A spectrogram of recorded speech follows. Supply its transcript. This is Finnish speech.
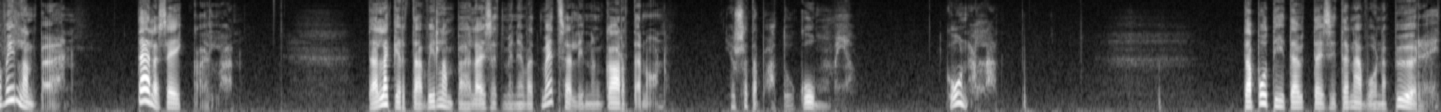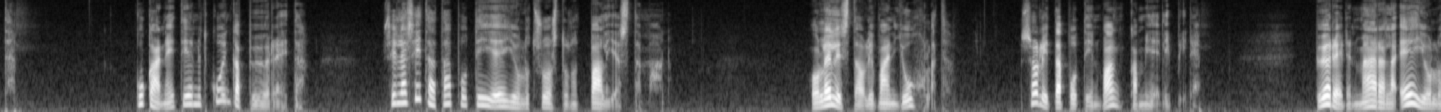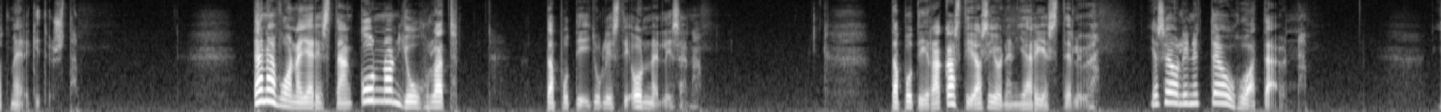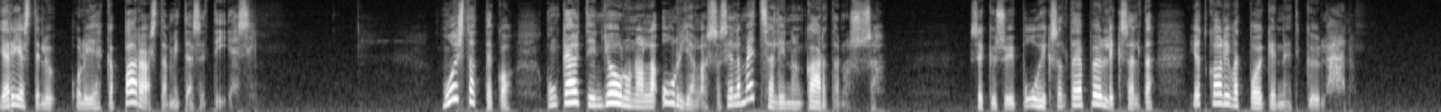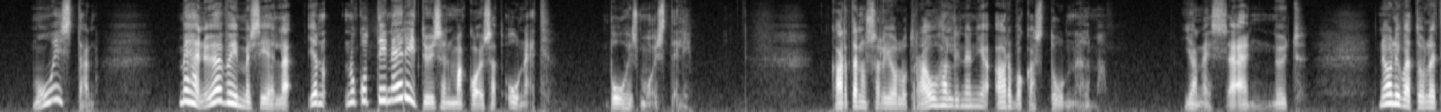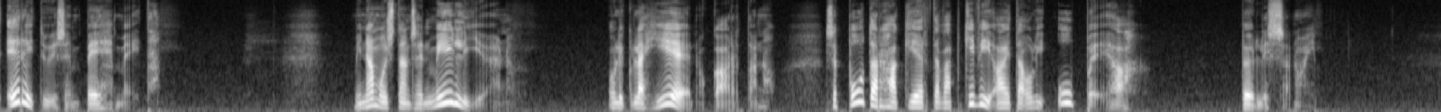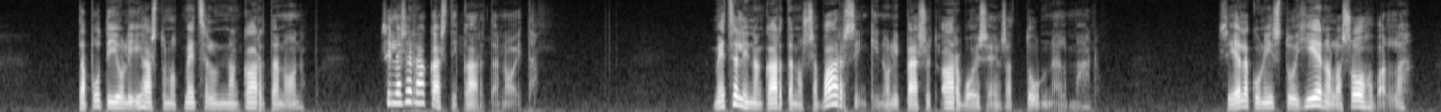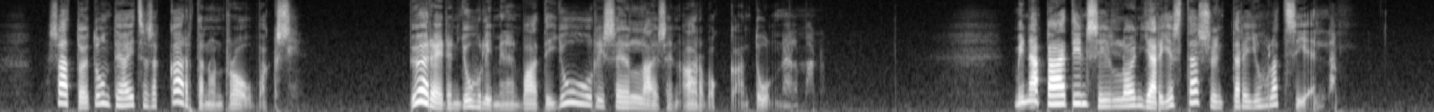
Tervetuloa Villanpäähän. Täällä seikkaillaan. Tällä kertaa villanpääläiset menevät Metsänlinnan kartanoon, jossa tapahtuu kummia. Kuunnellaan. Taputi täyttäisi tänä vuonna pyöreitä. Kukaan ei tiennyt kuinka pyöreitä, sillä sitä Taputi ei ollut suostunut paljastamaan. Oleellista oli vain juhlat. Se oli Taputin vankka mielipide. Pyöreiden määrällä ei ollut merkitystä. Tänä vuonna järjestetään kunnon juhlat, Taputi julisti onnellisena. Taputi rakasti asioiden järjestelyä, ja se oli nyt teuhua täynnä. Järjestely oli ehkä parasta, mitä se tiesi. Muistatteko, kun käytiin joulun alla Urjalassa siellä Metsälinnan kartanossa? Se kysyi Puuhikselta ja Pöllikseltä, jotka olivat poikenneet kylään. Muistan. Mehän yövyimme siellä ja nukuttiin erityisen makoisat unet, Puuhis muisteli. Kartanossa oli ollut rauhallinen ja arvokas tunnelma. Ja ne sängyt. Ne olivat olleet erityisen pehmeitä. Minä muistan sen miljöön. Oli kyllä hieno kartano. Se puutarha kiertävä kiviaita oli upea, Pöllis sanoi. Taputi oli ihastunut Metsälunnan kartanoon, sillä se rakasti kartanoita. Metsälinnan kartanossa varsinkin oli päässyt arvoiseensa tunnelmaan. Siellä kun istui hienolla sohvalla, saattoi tuntea itsensä kartanon rouvaksi. Pyöreiden juhliminen vaati juuri sellaisen arvokkaan tunnelman. Minä päätin silloin järjestää synttärijuhlat siellä,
